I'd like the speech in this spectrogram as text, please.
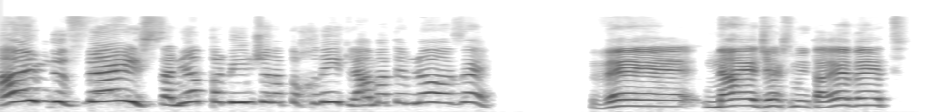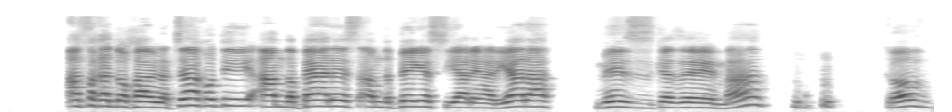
I'm the face, אני הפנים של התוכנית, למה אתם לא זה? ונאיה ג'קס מתערבת, אף אחד לא יכול לנצח אותי, I'm the baddest, I'm the biggest, יאדה יאדה יאדה, מיז כזה, מה? טוב.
